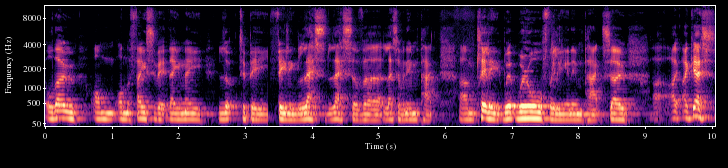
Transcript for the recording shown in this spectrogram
although on, on the face of it, they may look to be feeling less less of a less of an impact. Um, clearly, we're, we're all feeling an impact. So, I, I guess.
